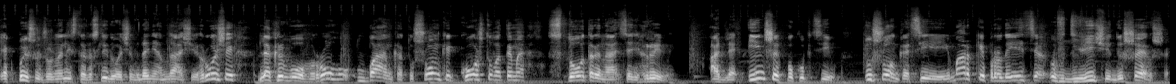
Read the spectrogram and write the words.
Як пишуть журналісти-розслідувачі видання наші гроші, для кривого рогу банка тушонки коштуватиме 113 гривень. А для інших покупців тушонка цієї марки продається вдвічі дешевше.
